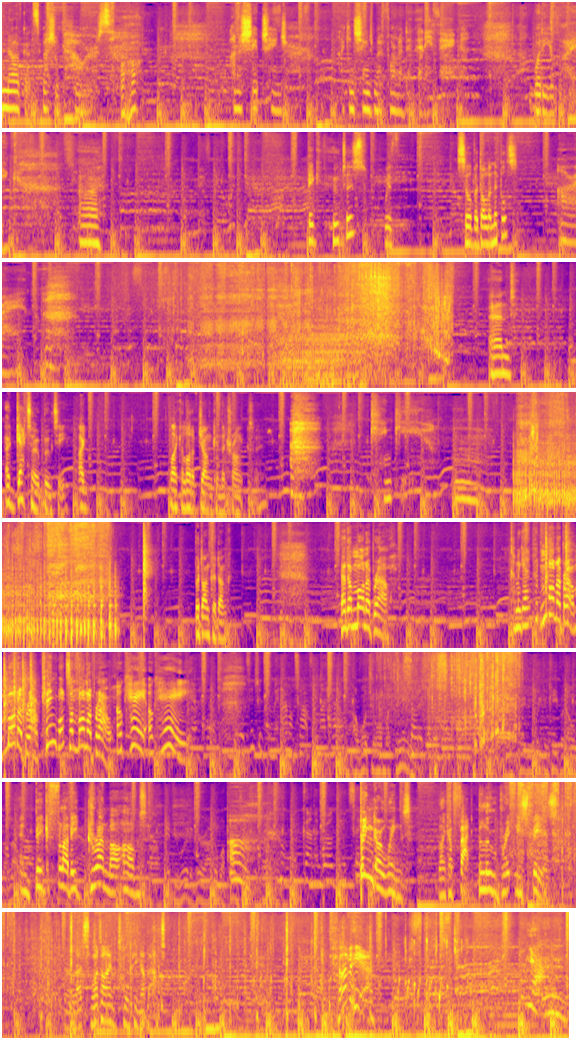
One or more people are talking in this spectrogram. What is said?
You know I've got special powers. Uh-huh. I'm a shape changer. I can change my form into anything. What do you like? Uh... Big hooters with silver dollar nipples? All right. And a ghetto booty. I like a lot of junk in the trunk. So. Kinky. Mm. Badunkadunk. And a monobrow. Come again? Monobrow! Monobrow! King wants a monobrow! Okay, okay. Big flabby grandma arms. Oh. Bingo wings! Like a fat blue Britney Spears. Well, that's what I'm talking about. Come here! Mm. Ah.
